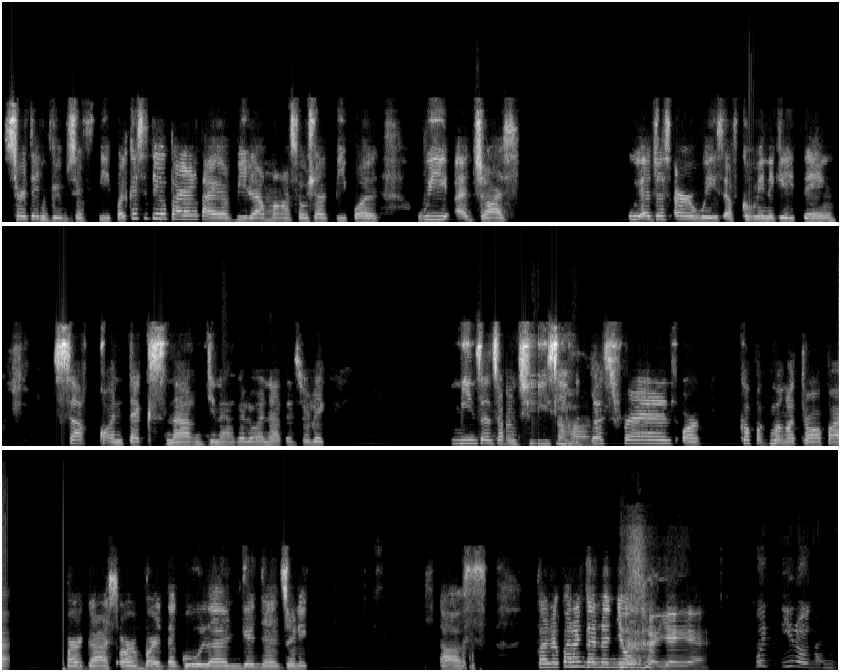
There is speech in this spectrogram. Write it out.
certain groups of people. Kasi di ba parang tayo bilang mga social people, we adjust we adjust our ways of communicating sa context na ginagalawa natin. So like, minsan sa mga cheesy uh-huh. best friends or kapag mga tropa bargas or bardagulan, ganyan. So like, stuff. Parang, parang ganun yung... yeah, yeah. But, you know,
